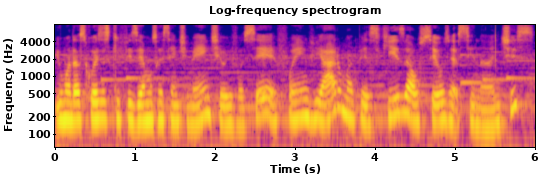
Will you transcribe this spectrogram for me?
E uma das coisas que fizemos recentemente, eu e você, foi enviar uma pesquisa aos seus assinantes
